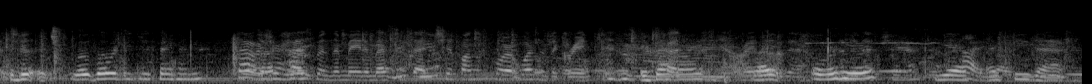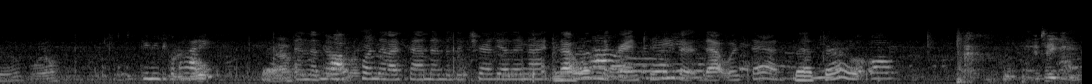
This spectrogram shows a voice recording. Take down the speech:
chips Did you- What, what did you say, honey? That was your husband that made a mess with that chip on the floor. It wasn't the grandkid. It Is that right? yeah, right, I see that. Do you need to go potty? Yeah. And the popcorn that I found under the chair the other night, that wasn't a grandkid either. That was dad. That's right. You're taking,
